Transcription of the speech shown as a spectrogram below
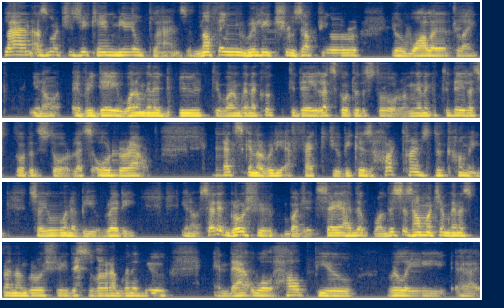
plan as much as you can meal plans. Nothing really chews up your your wallet like you know every day what i'm going to do to, what i'm going to cook today let's go to the store. I'm going to today let's go to the store. Let's order out. That's going to really affect you because hard times are coming so you want to be ready. You know set a grocery budget. Say I well this is how much i'm going to spend on grocery. This is what i'm going to do. And that will help you really uh,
